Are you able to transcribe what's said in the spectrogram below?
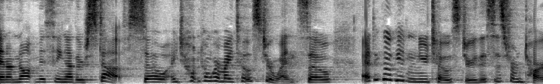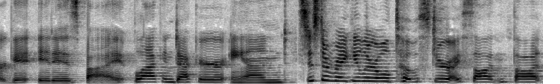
and I'm not missing other stuff. So I don't know where my toaster went. So I had to go get a new toaster. This is from Target. It is by Black & Decker and it's just a regular old toaster. I saw it and thought,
